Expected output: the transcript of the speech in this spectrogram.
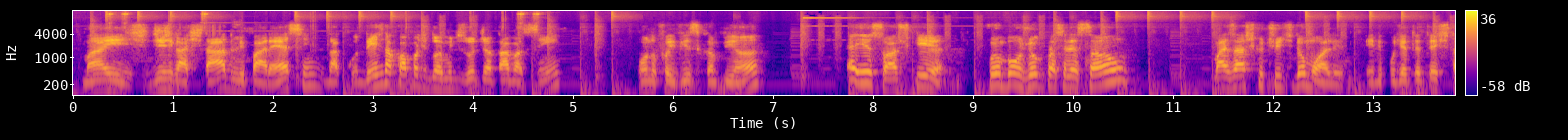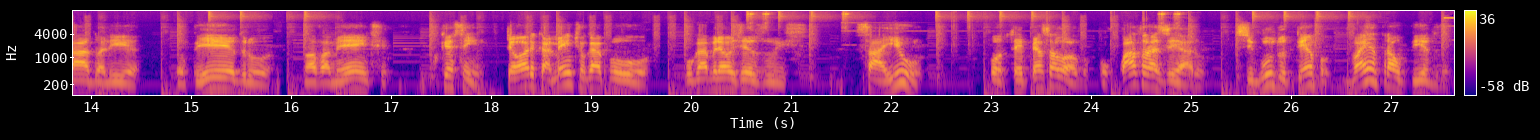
mais desgastados, me parece. Da, desde a Copa de 2018 já estava assim, quando foi vice-campeã. É isso, acho que foi um bom jogo para a seleção, mas acho que o Tite deu mole. Ele podia ter testado ali com Pedro novamente, porque assim, teoricamente, o, o Gabriel Jesus saiu, pô, você pensa logo, por 4 a 0 segundo tempo, vai entrar o Pedro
